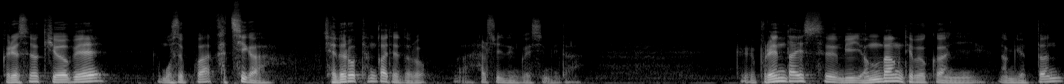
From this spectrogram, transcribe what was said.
그래서 기업의 그 모습과 가치가 제대로 평가되도록 할 수 있는 것입니다. 그 브랜다이스 미 연방 대법관이 남겼던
